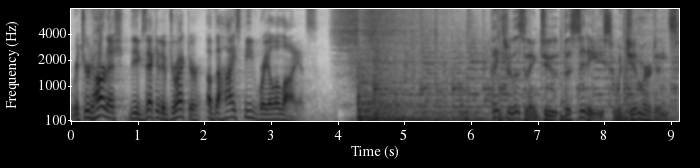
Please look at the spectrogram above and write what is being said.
Richard Harnish, the executive director of the High Speed Rail Alliance. Thanks for listening to The Cities with Jim Mertens.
